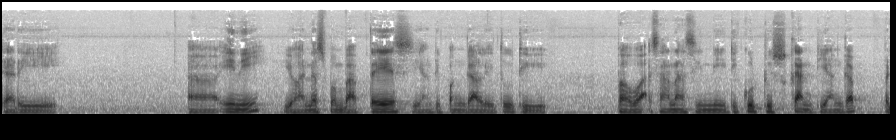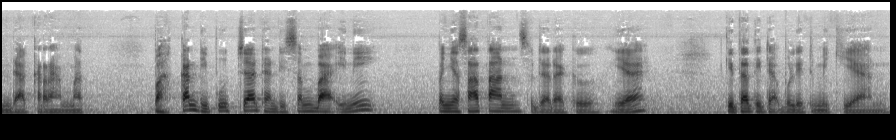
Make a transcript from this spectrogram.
dari uh, ini Yohanes Pembaptis yang dipenggal itu dibawa sana sini dikuduskan dianggap benda keramat. Bahkan dipuja dan disembah ini penyesatan saudaraku ya. Kita tidak boleh demikian.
